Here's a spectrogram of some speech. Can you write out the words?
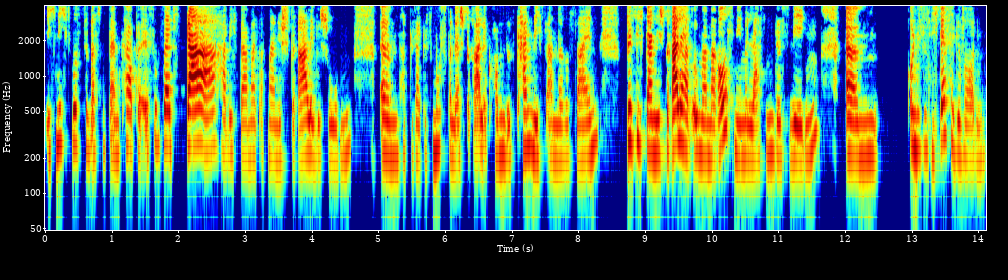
ich nicht wusste, was mit meinem Körper ist. Und selbst da habe ich es damals auf meine Spirale geschoben, ähm, habe gesagt, es muss von der Spirale kommen, das kann nichts anderes sein, bis ich dann die Spirale habe irgendwann mal rausnehmen lassen, deswegen. Ähm, und es ist nicht besser geworden.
